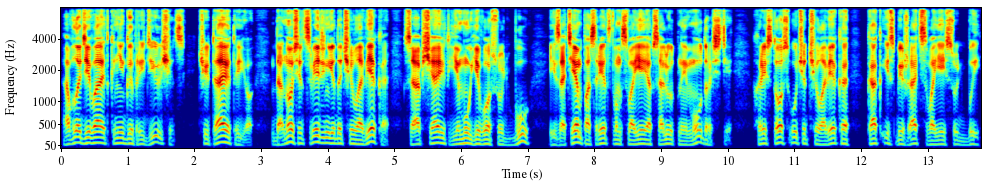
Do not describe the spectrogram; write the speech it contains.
овладевает книгой предильщиц, читает ее, доносит сведения до человека, сообщает ему его судьбу, и затем посредством своей абсолютной мудрости Христос учит человека, как избежать своей судьбы,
